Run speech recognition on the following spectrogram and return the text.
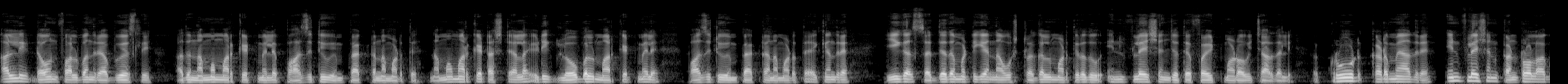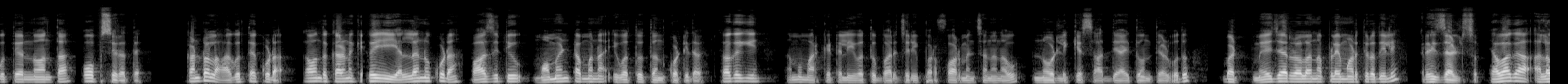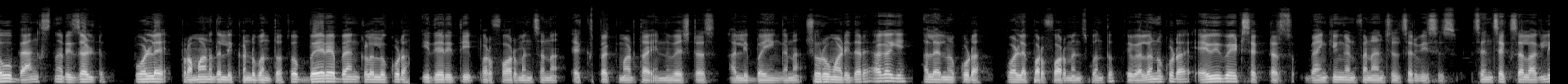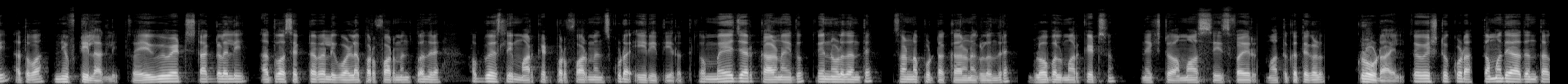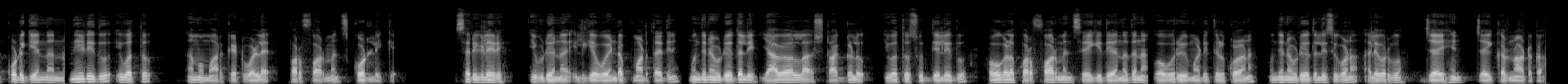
ಅಲ್ಲಿ ಡೌನ್ ಫಾಲ್ ಬಂದ್ರೆ ಅಬ್ವಿಯಸ್ಲಿ ಅದು ನಮ್ಮ ಮಾರ್ಕೆಟ್ ಮೇಲೆ ಪಾಸಿಟಿವ್ ಇಂಪ್ಯಾಕ್ಟ್ ಅನ್ನ ಮಾಡುತ್ತೆ. ನಮ್ಮ ಮಾರ್ಕೆಟ್ ಅಷ್ಟೇ ಅಲ್ಲ, ಇಡೀ ಗ್ಲೋಬಲ್ ಮಾರ್ಕೆಟ್ ಮೇಲೆ ಪಾಸಿಟಿವ್ ಇಂಪ್ಯಾಕ್ಟ್ ಅನ್ನ ಮಾಡುತ್ತೆ. ಯಾಕೆಂದ್ರೆ ಈಗ ಸದ್ಯದ ಮಟ್ಟಿಗೆ ನಾವು ಸ್ಟ್ರಗಲ್ ಮಾಡ್ತಿರೋದು ಇನ್ಫ್ಲೇಷನ್ ಜೊತೆ ಫೈಟ್ ಮಾಡೋ ವಿಚಾರದಲ್ಲಿ. ಕ್ರೂಡ್ ಕಡಿಮೆ ಆದ್ರೆ ಇನ್ಫ್ಲೇಷನ್ ಕಂಟ್ರೋಲ್ ಆಗುತ್ತೆ ಅನ್ನುವಂತ ಓಪ್ಸ್ ಇರುತ್ತೆ. ಕಂಟ್ರೋಲ್ ಆಗುತ್ತೆ ಕೂಡ. ಆ ಒಂದು ಕಾರಣಕ್ಕೆ ಈ ಎಲ್ಲನೂ ಕೂಡ ಪಾಸಿಟಿವ್ ಮೊಮೆಂಟಮ್ ಅನ್ನ ಇವತ್ತು ತಂದು ಕೊಟ್ಟಿದ್ದಾವೆ. ಹಾಗಾಗಿ ನಮ್ಮ ಮಾರ್ಕೆಟ್ ಅಲ್ಲಿ ಇವತ್ತು ಭರ್ಜರಿ ಪರ್ಫಾರ್ಮೆನ್ಸ್ ಅನ್ನ ನಾವು ನೋಡ್ಲಿಕ್ಕೆ ಸಾಧ್ಯ ಆಯ್ತು ಅಂತ ಹೇಳ್ಬೋದು. ಬಟ್ ಮೇಜರ್ ರೋಲ್ ಅನ್ನ ಪ್ಲೇ ಮಾಡ್ತಿರೋದು ಇಲ್ಲಿ ರಿಸಲ್ಟ್ಸ್ ಯಾವಾಗ ಹಲವು ಬ್ಯಾಂಕ್ಸ್ನ ರಿಸಲ್ಟ್ ಒಳ್ಳೆ ಪ್ರಮಾಣದಲ್ಲಿ ಕಂಡು ಬಂತು ಸೊ ಬೇರೆ ಬ್ಯಾಂಕ್ ಗಳಲ್ಲೂ ಕೂಡ ಇದೇ ರೀತಿ ಪರ್ಫಾರ್ಮೆನ್ಸ್ ಅನ್ನ ಎಕ್ಸ್ಪೆಕ್ಟ್ ಮಾಡ್ತಾ ಇನ್ವೆಸ್ಟರ್ಸ್ ಅಲ್ಲಿ ಬೈಯಿಂಗ್ ಅನ್ನ ಶುರು ಮಾಡಿದ್ದಾರೆ. ಹಾಗಾಗಿ ಅಲ್ಲೆಲ್ಲೂ ಕೂಡ ಒಳ್ಳೆ ಪರ್ಫಾರ್ಮೆನ್ಸ್ ಬಂತು. ಇವೆಲ್ಲನೂ ಕೂಡ heavyweight sectors banking and financial services Sensex ಅಲ್ಲಾಗ್ಲಿ ಅಥವಾ ನಿಫ್ಟಿಲಾಗ್ಲಿ ಸೊ ಹೆವಿವೇಟ್ ಸ್ಟಾಕ್ಗಳಲ್ಲಿ ಅಥವಾ ಸೆಕ್ಟರ್ ಅಲ್ಲಿ ಒಳ್ಳೆ ಪರ್ಫಾರ್ಮೆನ್ಸ್ ಬಂದ್ರೆ ಅಬ್ವಿಯಸ್ಲಿ ಮಾರ್ಕೆಟ್ ಪರ್ಫಾರ್ಮೆನ್ಸ್ ಕೂಡ ಈ ರೀತಿ ಇರುತ್ತೆ. ಸೊ ಮೇಜರ್ ಕಾರಣ ಇದು. ಏನ್ ನೋಡಿದಂತೆ ಸಣ್ಣ ಪುಟ್ಟ ಕಾರಣಗಳು ಅಂದ್ರೆ global markets next Hamas ceasefire ಮಾತುಕತೆಗಳು ಕ್ರೂಡ್ ಆಯಿಲ್ ಸೊ ಇವೆಷ್ಟು ಕೂಡ. ತಮ್ಮದೇ ಆದಂತಹ ಕೊಡುಗೆಯನ್ನ ನೀಡಿದ್ದು ಇವತ್ತು ನಮ್ಮ ಮಾರ್ಕೆಟ್ ಒಳ್ಳೆ ಪರ್ಫಾರ್ಮೆನ್ಸ್ ಕೊಡ್ಲಿಕ್ಕೆ. ಸರಿ ಗೆಳೆಯರಿ, ಈ ವಿಡಿಯೋನ ಇಲ್ಲಿಗೆ ವೈಂಡ್ ಅಪ್ ಮಾಡ್ತಾ ಇದ್ದೀನಿ. ಮುಂದಿನ ವಿಡಿಯೋದಲ್ಲಿ ಯಾವ್ಯಾವ ಸ್ಟಾಕ್ಗಳು ಇವತ್ತು ಸುದ್ದಿಯಲ್ಲಿದ್ದು ಅವುಗಳ ಪರ್ಫಾರ್ಮೆನ್ಸ್ ಹೇಗಿದೆ ಅನ್ನೋದನ್ನ ಓವರ್ವ್ಯೂ ಮಾಡಿ ತಿಳ್ಕೊಳ್ಳೋಣ. ಮುಂದಿನ ವಿಡಿಯೋದಲ್ಲಿ ಸಿಗೋಣ. ಅಲ್ಲಿವರೆಗೂ ಜೈ ಹಿಂದ್, ಜೈ ಕರ್ನಾಟಕ.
